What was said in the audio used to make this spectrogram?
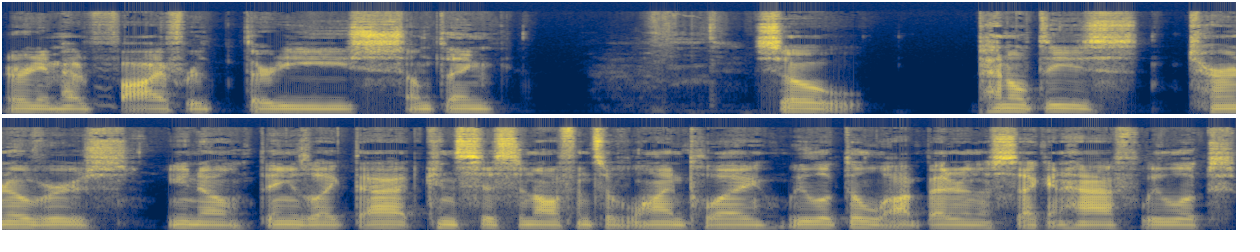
Notre Dame had five for 30 something. So penalties, turnovers, you know, things like that, consistent offensive line play. We looked a lot better in the second half. We looked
